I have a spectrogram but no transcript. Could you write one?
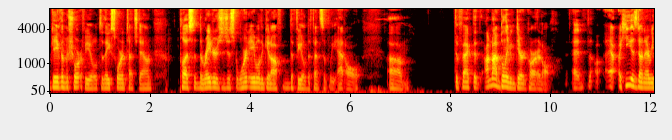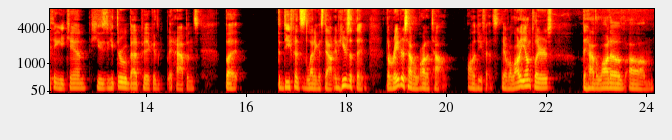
gave them a short field, so they scored a touchdown. Plus, the Raiders just weren't able to get off the field defensively at all. Um, the fact that I'm not blaming Derek Carr at all. Uh, he has done everything he can. He's he threw a bad pick. It, it happens, but the defense is letting us down. And here's the thing: the Raiders have a lot of talent on the defense. They have a lot of young players. They have a lot of um,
